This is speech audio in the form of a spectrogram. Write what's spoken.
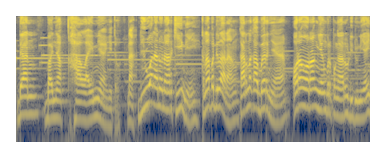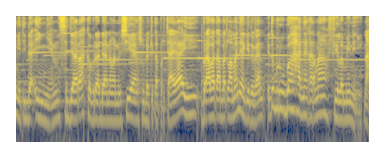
dan banyak hal lainnya gitu. Nah, di One Anunnaki ini kenapa dilarang? Karena kabarnya orang-orang yang berpengaruh di dunia ini tidak ingin sejarah keberadaan manusia yang sudah kita percayai berabad-abad lamanya gitu kan itu berubah hanya karena film ini. Nah,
